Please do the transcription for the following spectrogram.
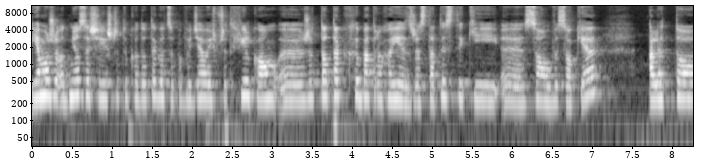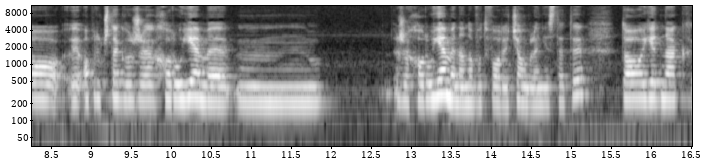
Ja może odniosę się jeszcze tylko do tego, co powiedziałeś przed chwilką, y, że to tak chyba trochę jest, że statystyki y, są wysokie, ale to y, oprócz tego, że chorujemy, mm, że chorujemy na nowotwory ciągle niestety, to jednak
